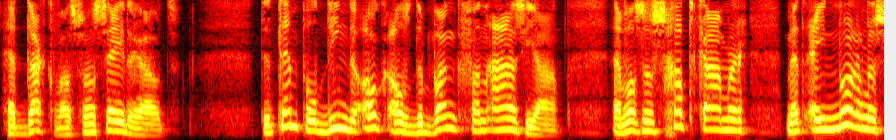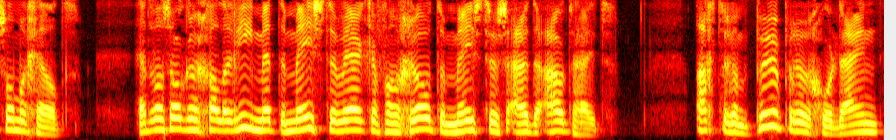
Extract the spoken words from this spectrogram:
Het dak was van cederhout. De tempel diende ook als de bank van Azië en was een schatkamer met enorme sommen geld. Het was ook een galerie met de meesterwerken van grote meesters uit de oudheid. Achter een purperen gordijn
